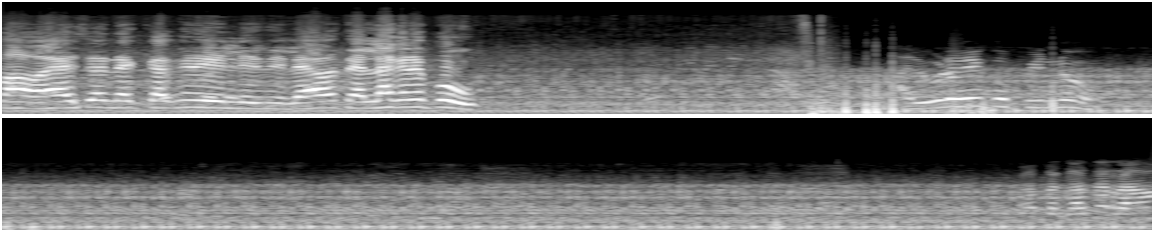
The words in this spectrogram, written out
మహేష్ అన్న ఎక్కగానే వెళ్ళింది లేకపోతే ఎల్లగానే పోవు. అది కూడా నీకు పిన్ను. కథ కథ రామ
